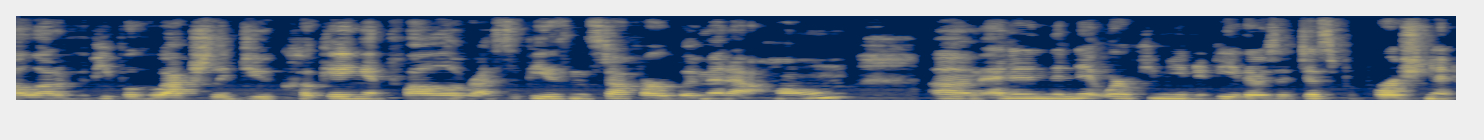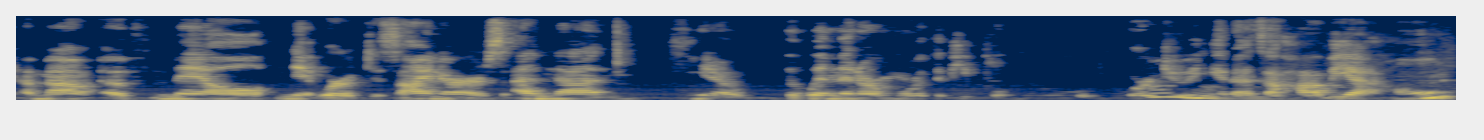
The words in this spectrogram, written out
a lot of the people who actually do cooking and follow recipes and stuff are women at home. Um, and in the knitwear community, there's a disproportionate amount of male knitwear designers, and then you know the women are more the people who, who are doing it as a hobby at home.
